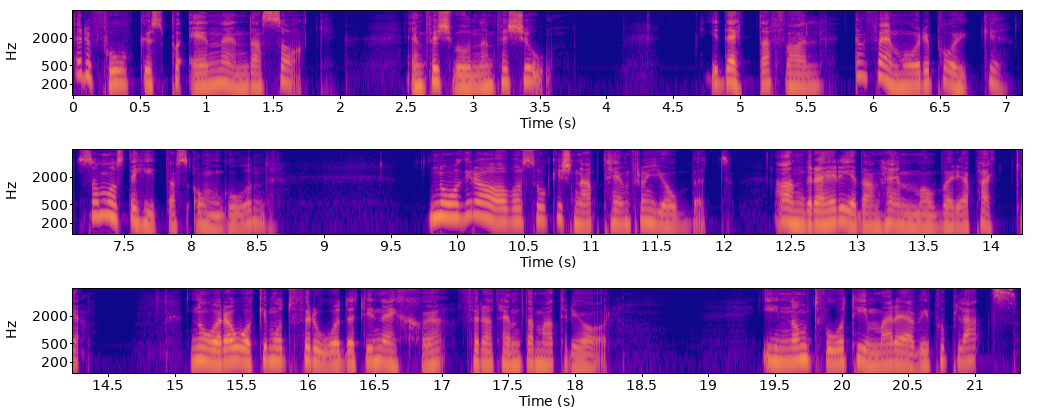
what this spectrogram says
är det fokus på en enda sak. En försvunnen person. I detta fall en femårig pojke som måste hittas omgående. Några av oss åker snabbt hem från jobbet. Andra är redan hemma och börjar packa. Några åker mot förrådet i Nässjö för att hämta material. Inom två timmar är vi på plats,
